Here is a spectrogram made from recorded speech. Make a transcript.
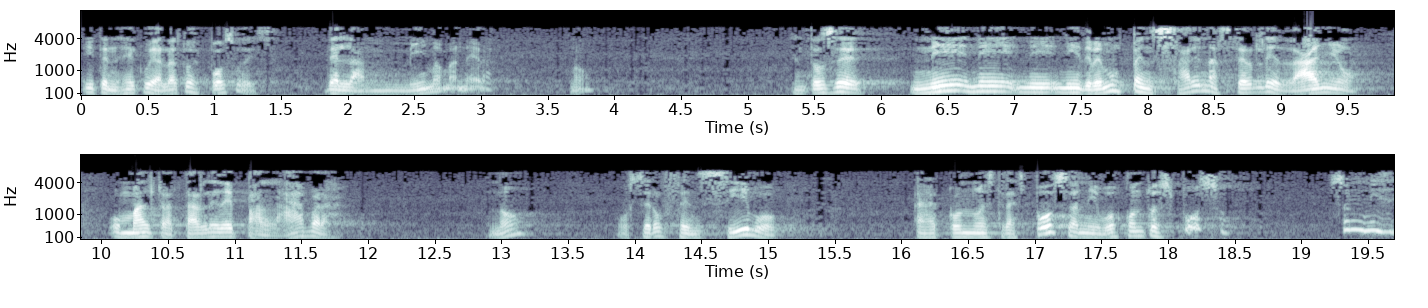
y tenés que cuidarle a tu esposo. De la misma manera, ¿no? Entonces, ni, ni, ni, ni debemos pensar en hacerle daño o maltratarle de palabra, ¿no? O ser ofensivo eh, con nuestra esposa, ni vos con tu esposo. Ni,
